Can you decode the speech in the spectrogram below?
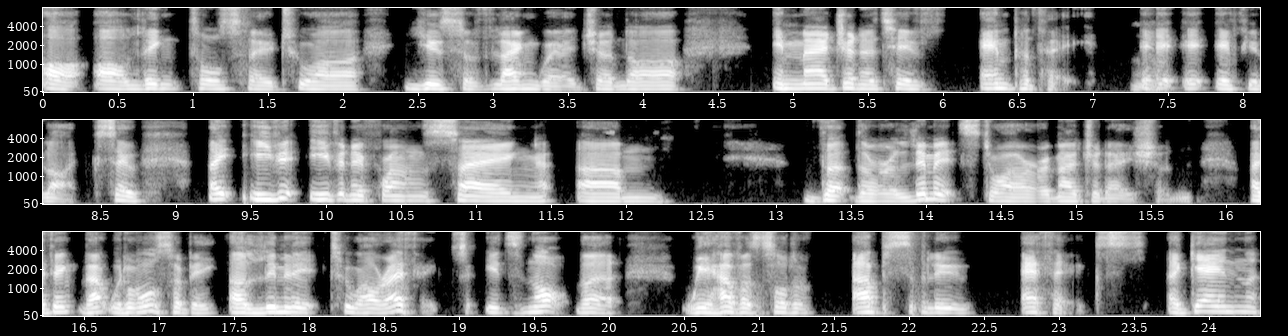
are, are linked also to our use of language and our imaginative empathy mm. if you like so even even if one's saying um, that there are limits to our imagination i think that would also be a limit to our ethics it's not that we have a sort of absolute ethics. Again,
